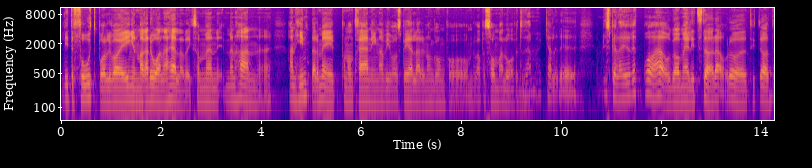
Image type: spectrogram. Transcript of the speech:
lite fotboll, det var ingen Maradona heller liksom, men, men han, eh, han hintade mig på någon träning när vi var och spelade någon gång på, om det var på sommarlovet. Och sa, men Kalle det, du spelar ju rätt bra här. Och gav mig lite stöd där. Och då tyckte jag att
